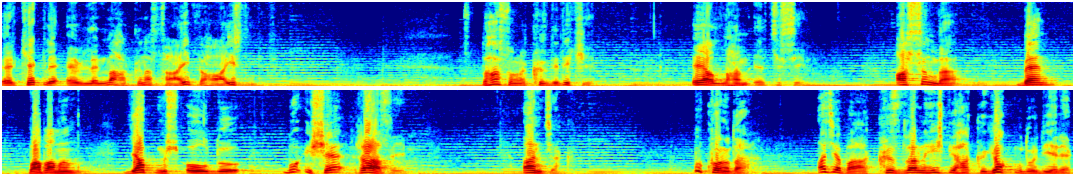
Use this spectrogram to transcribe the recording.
erkekle evlenme hakkına sahip ve haizsin dedi. Daha sonra kız dedi ki, ey Allah'ın elçisi, aslında ben babamın yapmış olduğu bu işe razıyım. Ancak bu konuda acaba kızların hiçbir hakkı yok mudur diyerek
